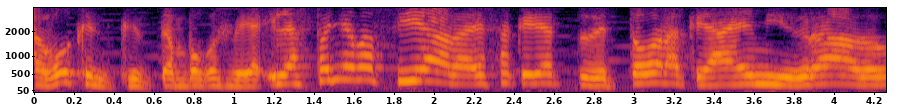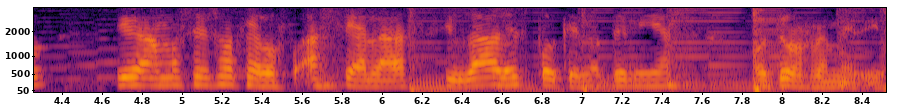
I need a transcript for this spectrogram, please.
algo que, que tampoco se veía. Y la España vaciada es aquella de toda la que ha emigrado, digamos, eso hacia, los- hacia las ciudades porque no tenía otro remedio.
